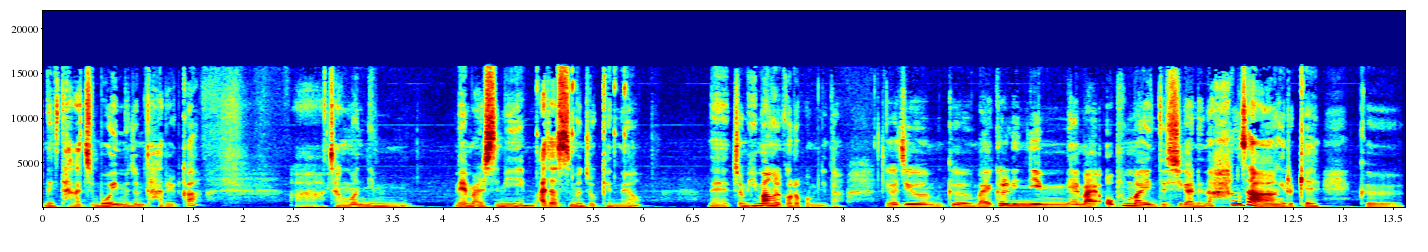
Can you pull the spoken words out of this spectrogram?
근데 다 같이 모이면 좀 다를까? 아, 장모님의 말씀이 맞았으면 좋겠네요. 네, 좀 희망을 걸어봅니다. 제가 지금 그 마이클 리님의 말, open mind 시간에는 항상 이렇게 그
